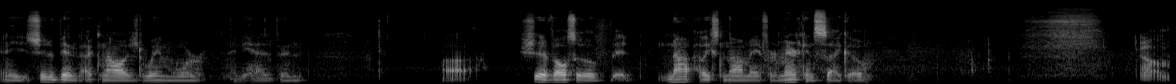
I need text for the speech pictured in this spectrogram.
and he should have been acknowledged way more than he has been. Uh, should have also been not at least nominated for American Psycho. Um,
